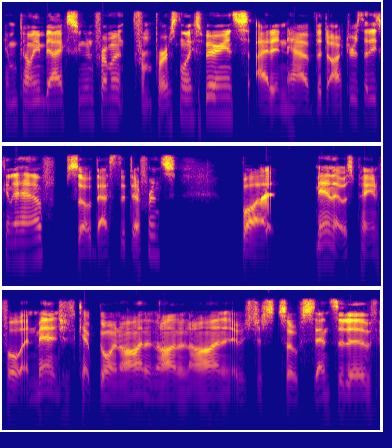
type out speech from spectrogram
him coming back soon from it. From personal experience, I didn't have the doctors that he's going to have, so that's the difference. But man, that was painful. And man, it just kept going on and on and on. And it was just so sensitive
